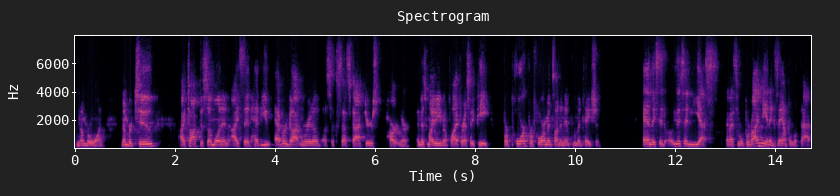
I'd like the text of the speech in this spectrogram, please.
number one. Number two I talked to someone and I said, Have you ever gotten rid of a SuccessFactors partner? And this might even apply for SAP for poor performance on an implementation. And they said, Oh, they said, Yes. And I said, Well, provide me an example of that.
